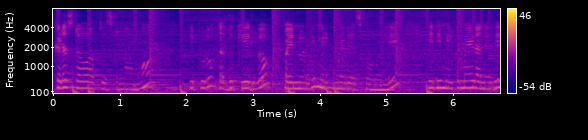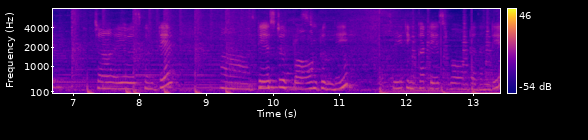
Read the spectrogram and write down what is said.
ఇక్కడ స్టవ్ ఆఫ్ చేసుకున్నాము. ఇప్పుడు కద్దుకీర్లో పైనుండి మిల్క్ మేడ్ వేసుకోవాలి. ఇది మిల్క్ మేడ్ అనేది చా వేసుకుంటే టేస్ట్ బాగుంటుంది. స్వీట్ ఇంకా టేస్ట్ బాగుంటుందండి.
